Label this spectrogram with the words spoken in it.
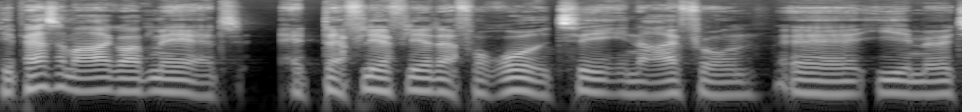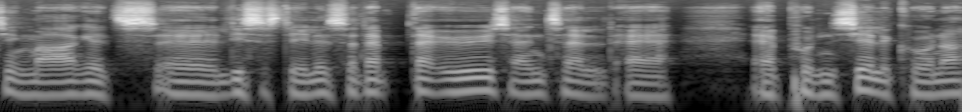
det passer meget godt med, at, at der er flere og flere, der får råd til en iPhone øh, i emerging markets øh, lige så stille, så der, der øges antallet af, af potentielle kunder.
